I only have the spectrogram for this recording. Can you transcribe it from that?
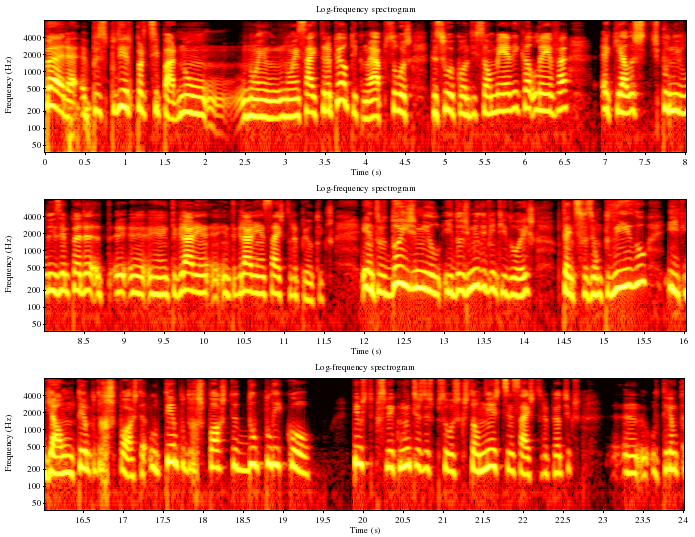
para, para se poder participar num, num, num ensaio terapêutico, não é? Há pessoas que a sua condição médica leva a que elas se disponibilizem para uh, uh, integrarem, integrarem ensaios terapêuticos. Entre 2000 e 2022 tem de se fazer um pedido e, e há um tempo de resposta. O tempo de resposta duplicou. Temos de perceber que muitas das pessoas que estão nestes ensaios terapêuticos o tempo.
